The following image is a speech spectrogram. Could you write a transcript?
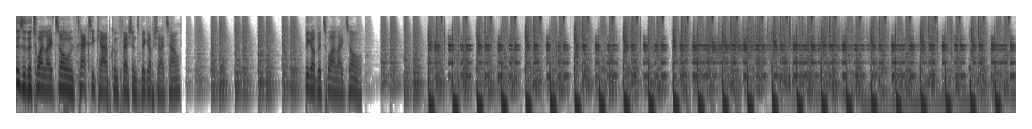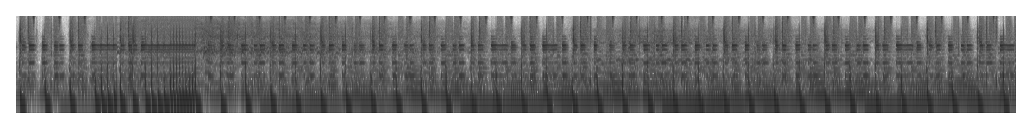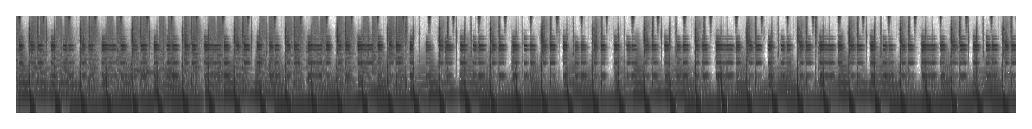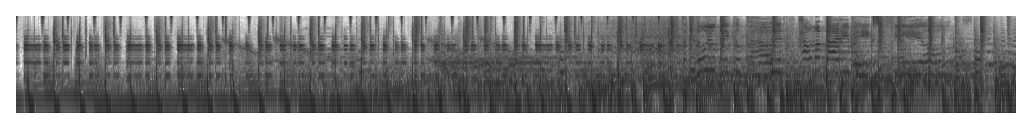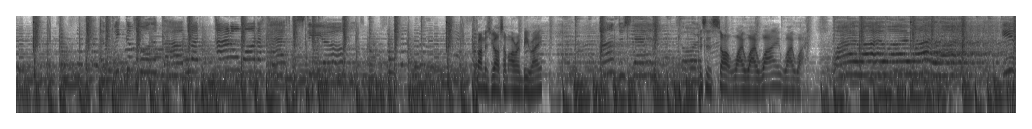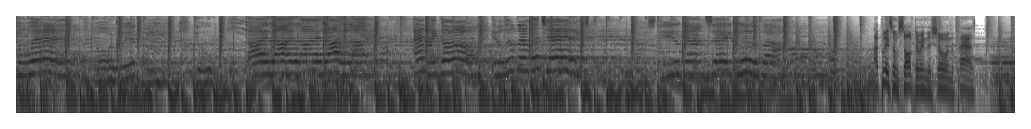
This is the Twilight Zone Taxi Cab Confessions. Big up Shy Town. Big up the Twilight Zone. promised y'all some R&B, right? This is SAULT YYY YY. played some SAULT during the show in the past.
